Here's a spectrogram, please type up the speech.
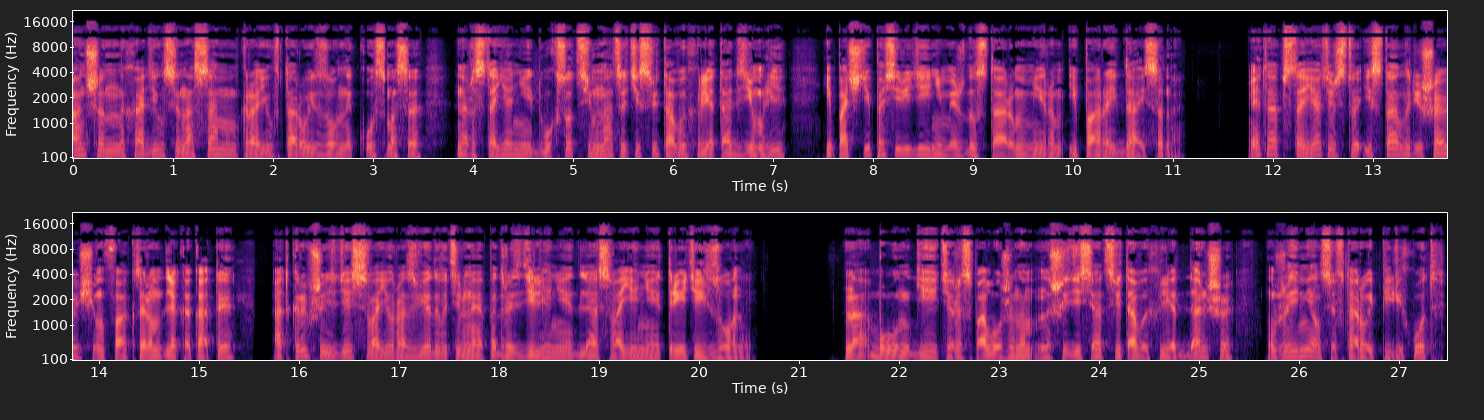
Аншан находился на самом краю второй зоны космоса, на расстоянии 217 световых лет от Земли и почти посередине между старым миром и парой Дайсона. Это обстоятельство и стало решающим фактором для ККТ, открывшей здесь свое разведывательное подразделение для освоения третьей зоны. На Буунгейте, расположенном на 60 световых лет дальше, уже имелся второй переход,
